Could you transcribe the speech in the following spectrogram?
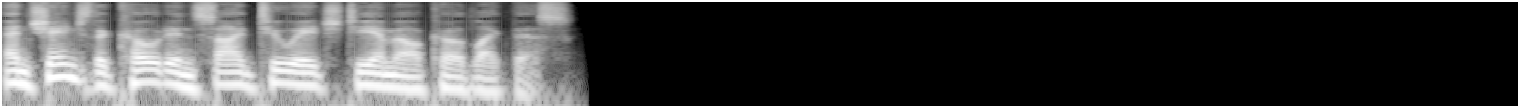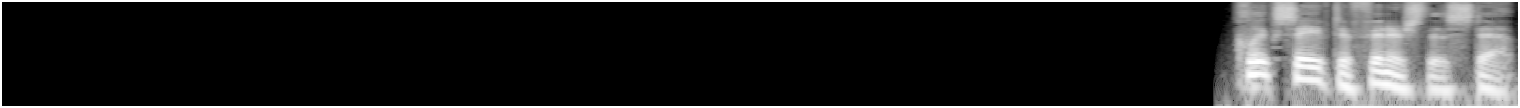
And change the code inside to HTML code like this. Click Save to finish this step.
